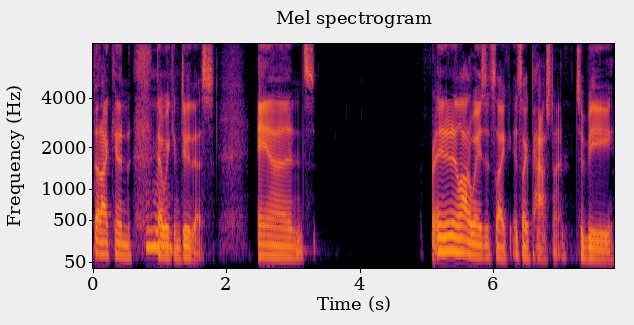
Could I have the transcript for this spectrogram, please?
that i can that we Mhm. can do this. And and in a lot of ways it's like it's like pastime to be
